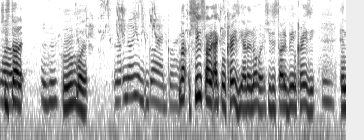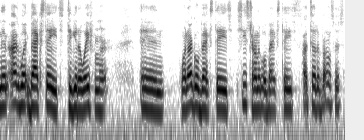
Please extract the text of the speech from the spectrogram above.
She started. Mm, what? No, no, you go ahead, go ahead. No, she started acting crazy out of nowhere. She just started being crazy. And then I went backstage to get away from her. And when I go backstage, she's trying to go backstage. So I tell the bouncers,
